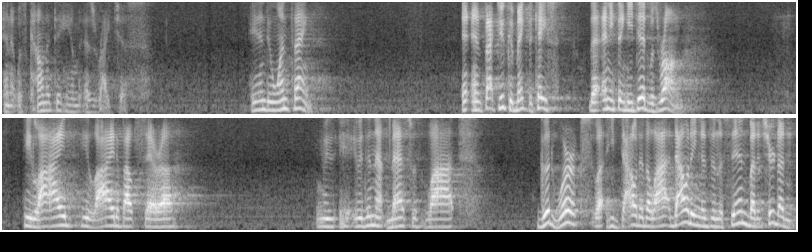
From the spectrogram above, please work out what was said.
and it was counted to him as righteous. He didn't do one thing. In, in fact, you could make the case that anything he did was wrong. He lied. He lied about Sarah. He was, he was in that mess with Lot. Good works. Well, he doubted a lot. Doubting isn't a sin, but it sure doesn't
